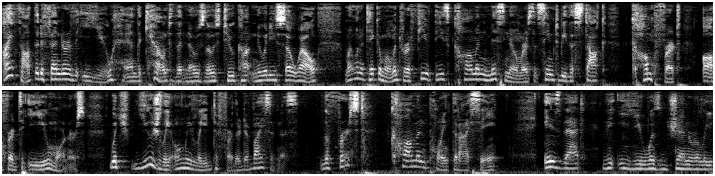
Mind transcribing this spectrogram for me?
I thought the defender of the EU and the Count that knows those two continuities so well might want to take a moment to refute these common misnomers that seem to be the stock comfort offered to EU mourners, which usually only lead to further divisiveness. The first common point that I see is that the EU was generally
